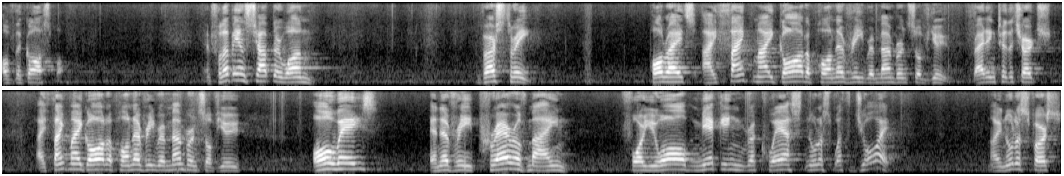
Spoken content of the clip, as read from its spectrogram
of the gospel. In Philippians chapter 1, verse 3, Paul writes, I thank my God upon every remembrance of you. Writing to the church, I thank my God upon every remembrance of you, always in every prayer of mine, for you all making request, notice with joy. Now, notice verse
